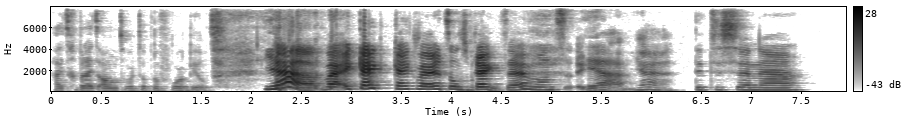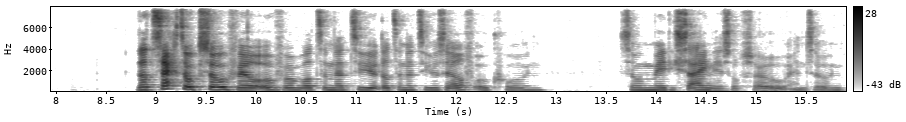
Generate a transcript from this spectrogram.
Uitgebreid antwoord op een voorbeeld. Ja, maar ik kijk, kijk waar het ons brengt, hè? Want ik- Ja, ja, dit is een. eh, dat zegt ook zoveel over wat de natuur, dat de natuur zelf ook gewoon zo'n medicijn is of zo. En zo'n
